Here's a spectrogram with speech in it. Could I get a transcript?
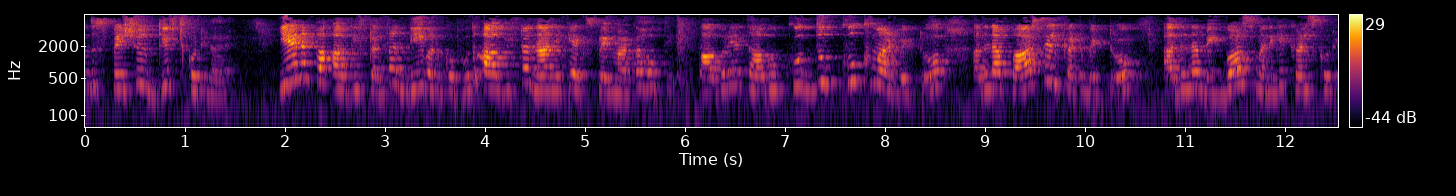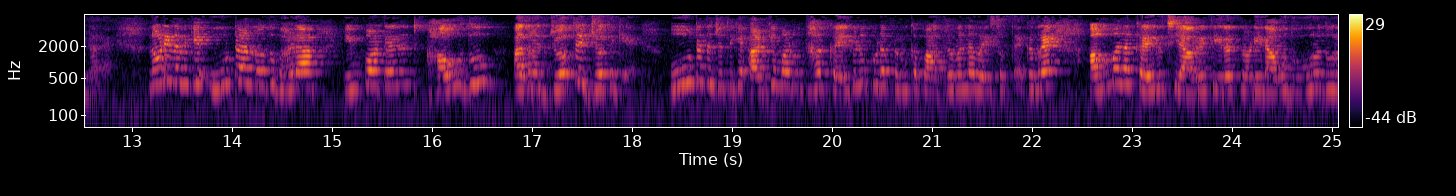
ಒಂದು ಸ್ಪೆಷಲ್ ಗಿಫ್ಟ್ ಕೊಟ್ಟಿದ್ದಾರೆ. ಏನಪ್ಪ ಆ ಗಿಫ್ಟ್ ಅಂತ ನೀವ್ ಅನ್ಕೋಬಹುದು. ಆ ಗಿಫ್ಟ್ ನಾನು ನಿಮಗೆ ಎಕ್ಸ್ಪ್ಲೈನ್ ಮಾಡ್ತಾ ಹೋಗ್ತೀನಿ. ಅವರೇ ತಾವು ಖುದ್ದು ಕುಕ್ ಮಾಡ್ಬಿಟ್ಟು, ಅದನ್ನ ಪಾರ್ಸೆಲ್ ಕಟ್ಬಿಟ್ಟು, ಅದನ್ನ ಬಿಗ್ ಬಾಸ್ ಮನೆಗೆ ಕಳ್ಸಿಕೊಟ್ಟಿದ್ದಾರೆ. ನೋಡಿ, ನಮಗೆ ಊಟ ಅನ್ನೋದು ಬಹಳ ಇಂಪಾರ್ಟೆಂಟ್ ಹೌದು, ಅದರ ಜೊತೆ ಜೊತೆಗೆ ಊಟದ ಜೊತೆಗೆ ಅಡ್ಗೆ ಮಾಡುವಂತಹ ಕೈಗಳು ಕೂಡ ಪ್ರಮುಖ ಪಾತ್ರವನ್ನ ವಹಿಸುತ್ತೆ. ಯಾಕಂದ್ರೆ ಅಮ್ಮನ ಕೈ ರುಚಿ ಯಾವ ರೀತಿ ಇರತ್ ನೋಡಿ, ನಾವು ದೂರ ದೂರ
